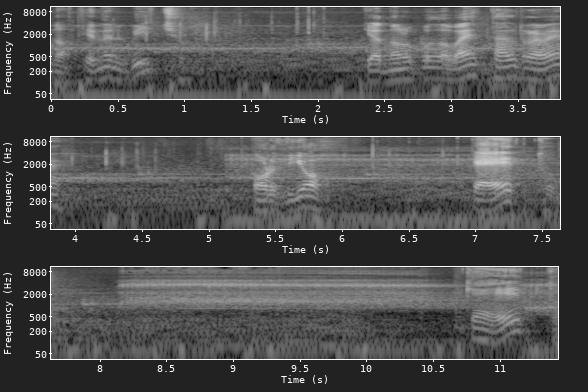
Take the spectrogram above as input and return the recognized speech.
Nos tiene el bicho. Yo no lo puedo ver, está al revés. Por Dios. ¿Qué es esto? ¿Qué es esto?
